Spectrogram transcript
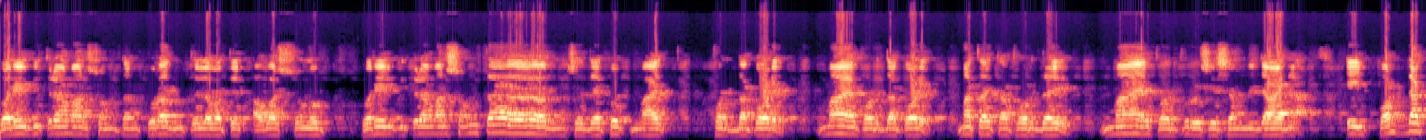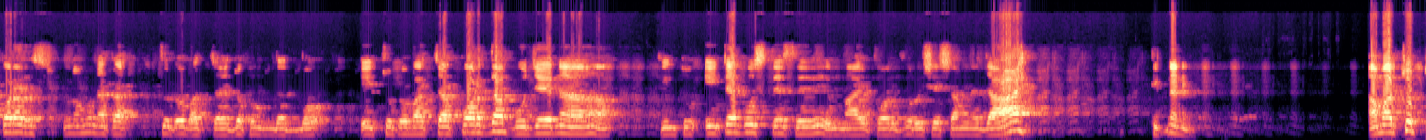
ঘরের ভিতরে আমার সন্তান কোরআন তেলাওয়াতের আওয়াজ শুনুক, ঘরের ভিতরে আমার সন্তান সে দেখুক, মায়ের পর্দা করে, মায়ের পর্দা করে, মাথায় কাপড় দেয় মায়ের পর পুরুষের সামনে যায় না। এই পর্দা করার নমুনাটা ছোট বাচ্চা যখন দেখব, এই ছোট বাচ্চা পর্দা বুঝে না, কিন্তু এটা বুঝতেছে মায়ের পর পুরুষের সামনে যায়। ঠিক না নি? আমার ছোট্ট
